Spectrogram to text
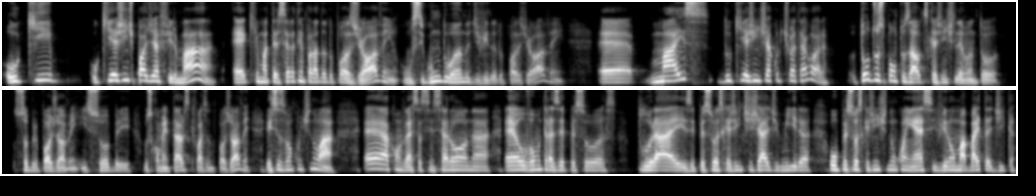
O que, o que a gente pode afirmar é que uma terceira temporada do Pós-Jovem, um segundo ano de vida do Pós-Jovem, é mais do que a gente já curtiu até agora. Todos os pontos altos que a gente levantou sobre o pós-jovem e sobre os comentários que fazem do pós-jovem, esses vão continuar. É a conversa sincerona, é o vamos trazer pessoas plurais e pessoas que a gente já admira ou pessoas que a gente não conhece e viram uma baita dica.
